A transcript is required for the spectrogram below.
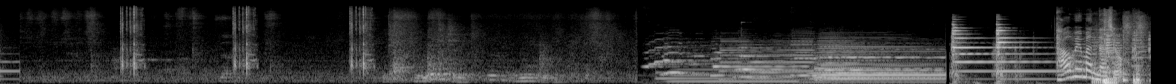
다음에 만나죠.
